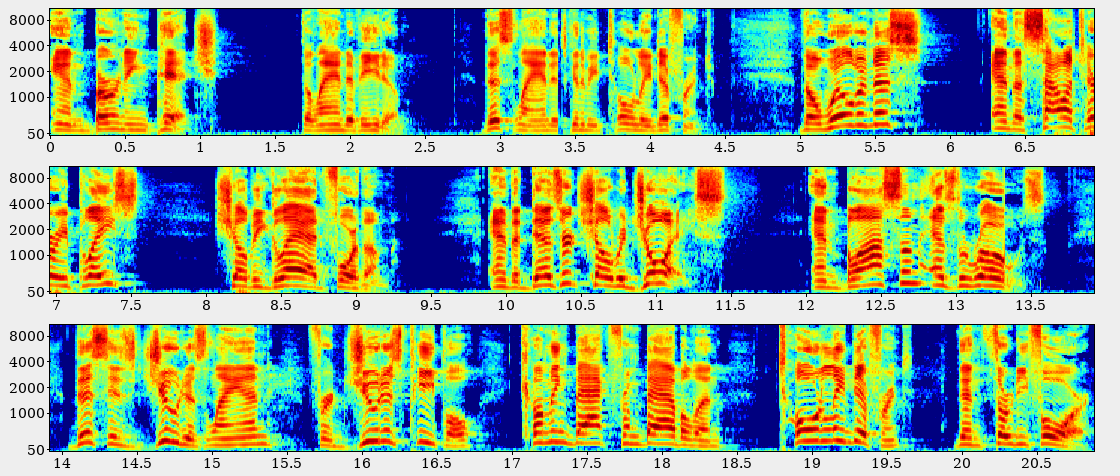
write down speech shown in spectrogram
and burning pitch, the land of Edom. This land is going to be totally different. The wilderness and the solitary place shall be glad for them, and the desert shall rejoice and blossom as the rose. This is Judah's land for Judah's people coming back from Babylon, totally different than 34.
